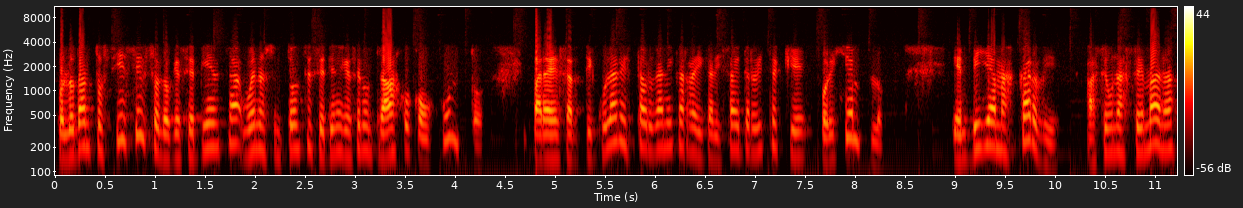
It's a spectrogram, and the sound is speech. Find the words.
Por lo tanto, si es eso lo que se piensa, bueno, entonces se tiene que hacer un trabajo conjunto para desarticular esta orgánica radicalizada y terrorista que, por ejemplo, en Villa Mascardi, hace unas semanas,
